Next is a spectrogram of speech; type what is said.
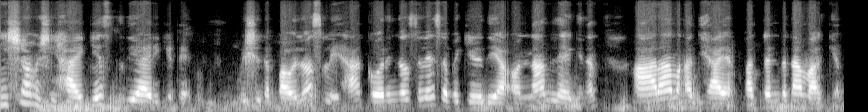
ഈശോ മിശിഹായ്ക്ക് സ്തുതിയായിരിക്കട്ടെ വിശുദ്ധ പൗലോസ് ലേഹ കോരിന്തോസിലെ സഭയ്ക്ക് എഴുതിയ ഒന്നാം ലേഖനം ആറാം അധ്യായം പത്തൊൻപതാം വാക്യം.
